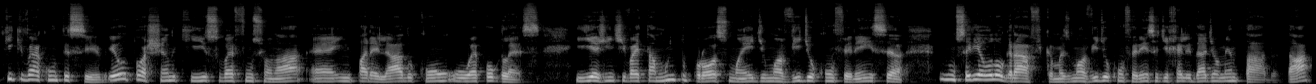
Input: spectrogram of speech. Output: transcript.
O que, que vai acontecer? Eu estou achando que isso vai funcionar é, emparelhado com o Apple Glass. E a gente vai estar tá muito próximo aí de uma videoconferência, não seria holográfica, mas uma videoconferência de realidade aumentada, tá?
